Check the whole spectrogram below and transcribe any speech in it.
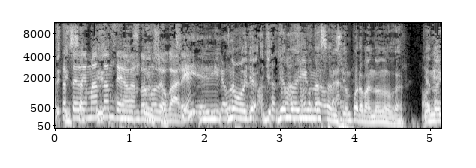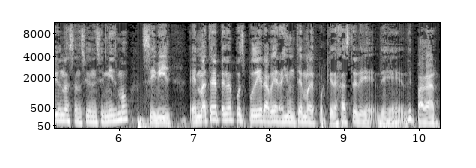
parte... Hasta te demandan de justo abandono de hogar, ¿eh? Sí, y No, ya, ya, ya no hay una sanción por abandono de hogar. Ya no hay una sanción en sí mismo civil. En materia penal, pues pudiera haber, hay un tema de porque dejaste de, de- de pagar.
